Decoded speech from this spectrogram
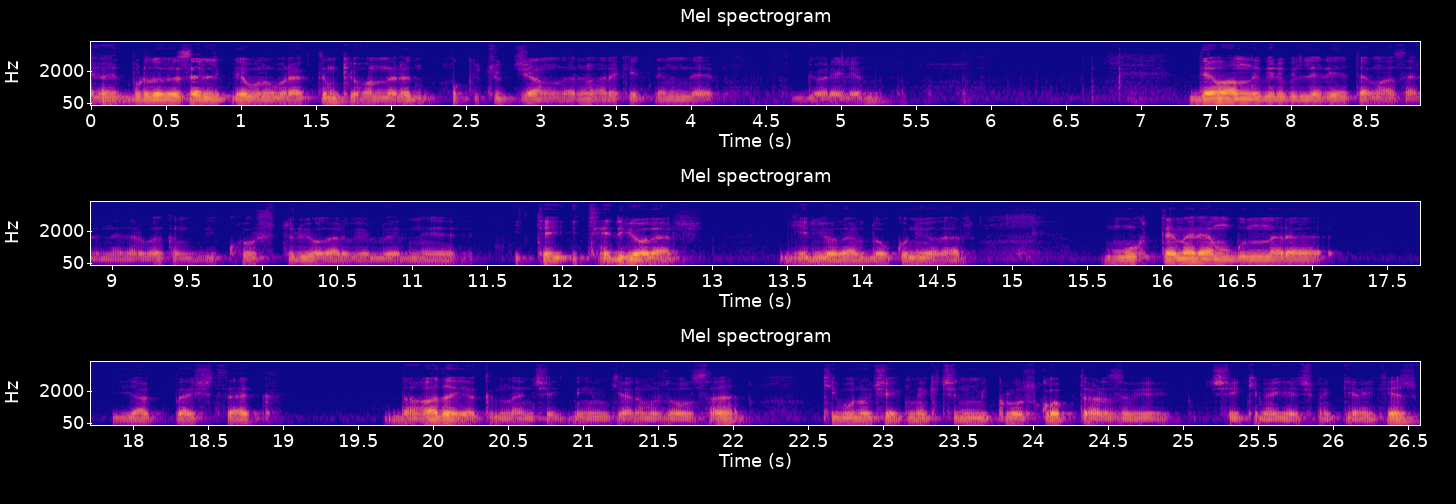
Evet burada özellikle bunu bıraktım ki onların o küçük canlıların hareketlerini de görelim. Devamlı birbirleriyle temas halindeler. Bakın bir koşturuyorlar birbirlerini, ite, iteliyorlar, geliyorlar, dokunuyorlar. Muhtemelen bunlara yaklaşsak daha da yakından çekme imkanımız olsa ki bunu çekmek için mikroskop tarzı bir çekime geçmek gerekir.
